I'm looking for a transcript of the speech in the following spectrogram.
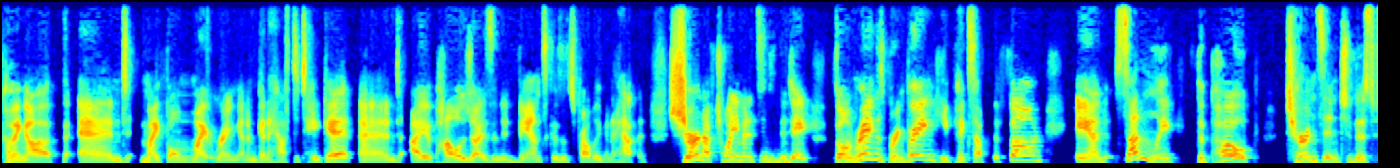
coming up, and my phone might ring, and I'm going to have to take it. And I apologize in advance because it's probably going to happen. Sure enough, 20 minutes into the date, phone rings, bring, bring. He picks up the phone, and suddenly the Pope turns into this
